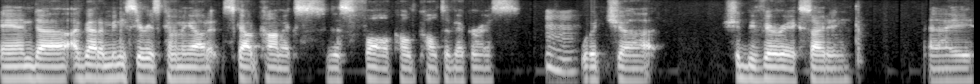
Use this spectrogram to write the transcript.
and uh, I've got a mini series coming out at Scout Comics this fall called Cult of Icarus, hmm which uh, should be very exciting. And I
